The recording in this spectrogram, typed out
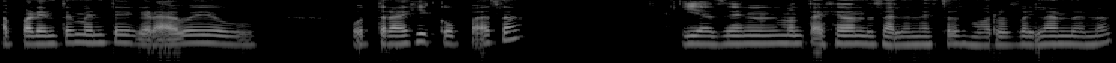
aparentemente grave o, o trágico pasa y hacen un montaje donde salen estos morros bailando, ¿no?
